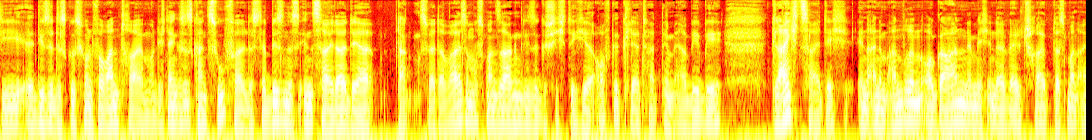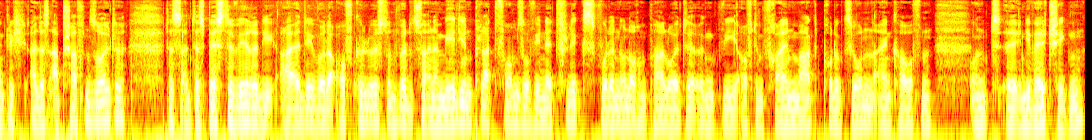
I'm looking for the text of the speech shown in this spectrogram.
die äh, diese Diskussion vorantreiben. Und ich denke, es ist kein Zufall, dass der Business Insider, der dankenswerterweise, muss man sagen, diese Geschichte hier aufgeklärt hat im RBB, gleichzeitig in einem anderen Organ, nämlich in der Welt, schreibt, dass man eigentlich alles abschaffen sollte. Dass das Beste wäre, die ARD würde aufgelöst und würde zu einer Medienplattform, so wie Netflix, wo dann nur noch ein paar Leute irgendwie auf dem freien Markt Produktionen einkaufen und äh, in die Welt schicken.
